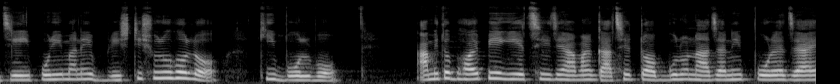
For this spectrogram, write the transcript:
যে এই পরিমাণে বৃষ্টি শুরু হলো, কি বলব? আমি তো ভয় পেয়ে গিয়েছি যে আমার গাছের টবগুলো না জানি পড়ে যায়,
